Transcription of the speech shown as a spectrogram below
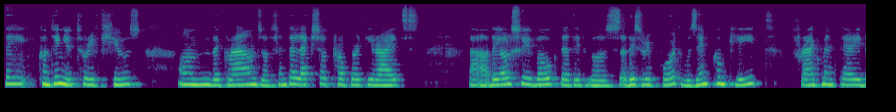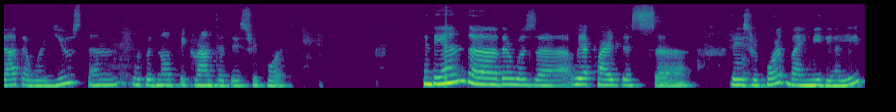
they continued to refuse on the grounds of intellectual property rights. Uh, they also evoked that it was this report was incomplete, fragmentary data were used, and we could not be granted this report. In the end, uh, there was uh, we acquired this uh, this report by media leak,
